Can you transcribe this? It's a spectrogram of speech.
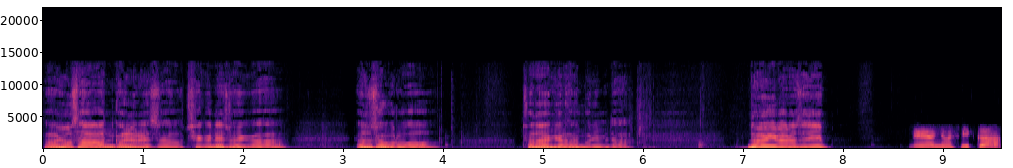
어, 요 사안 관련해서 최근에 저희가 연속으로 전화 연결하는 분입니다. 노영희 변호사님 네, 안녕하십니까.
